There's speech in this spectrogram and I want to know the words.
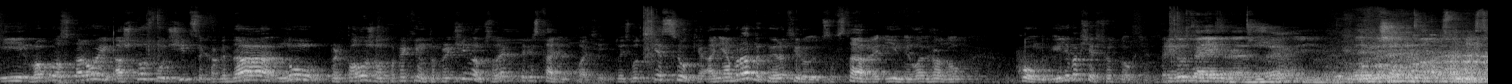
И вопрос второй, а что случится, когда, ну, предположим, по каким-то причинам человек перестанет платить? То есть вот все ссылки, они обратно конвертируются в старое имя livejournal.com или вообще все сдохнет? Придут коллекторы от ЖЖ и решать этот вопрос на месте.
